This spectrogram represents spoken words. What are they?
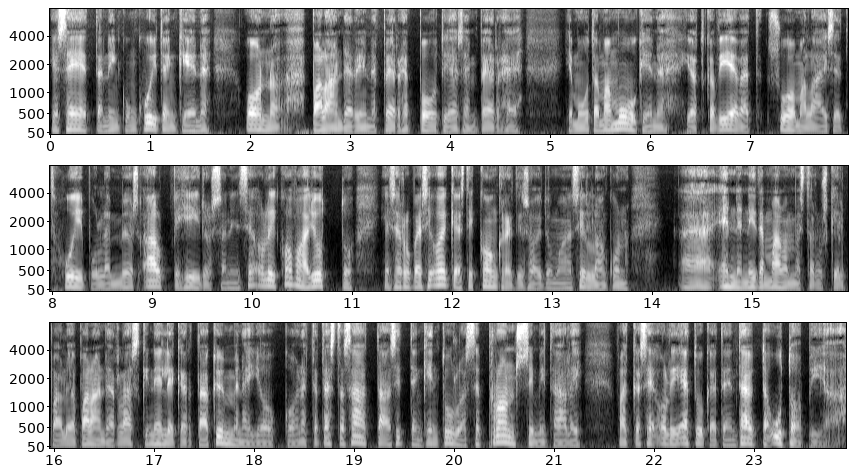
Ja se, että niin kuin kuitenkin on Palanderin perhe, Poutiaisen perhe ja muutama muukin, jotka vievät suomalaiset huipulle myös Alppihiidossa, niin se oli kova juttu ja se rupesi oikeasti konkretisoitumaan silloin, kun ennen niitä maailmanmestaruuskilpailuja Palander laski neljä kertaa kymmenen joukkoon, että tästä saattaa sittenkin tulla se pronssimitali, vaikka se oli etukäteen täyttä utopiaa.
